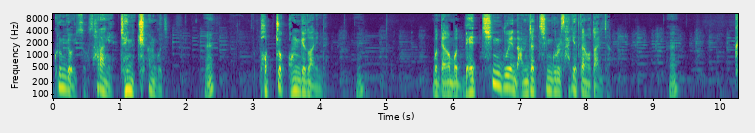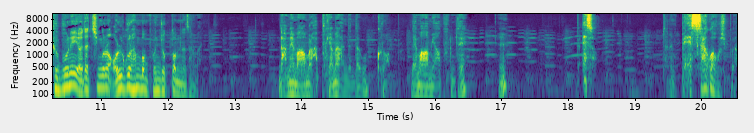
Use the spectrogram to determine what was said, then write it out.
그런 게 어딨어. 사랑해. 쟁취하는 거지. 에? 법적 관계도 아닌데. 에? 뭐 내가 뭐 내 친구의 남자친구를 사귀었다는 것도 아니잖아. 에? 그분의 여자친구는 얼굴 한 번 본 적도 없는 사람 아니야. 남의 마음을 아프게 하면 안 된다고? 그럼 내 마음이 돼? 예? 뺏어. 저는 뺏으라고 하고 싶어요.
